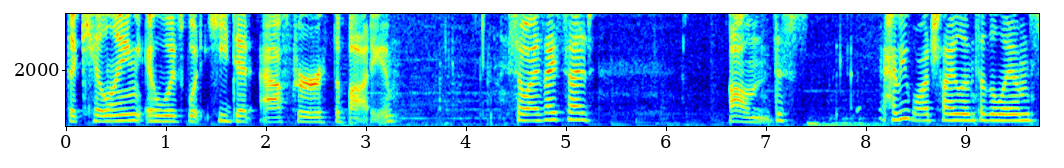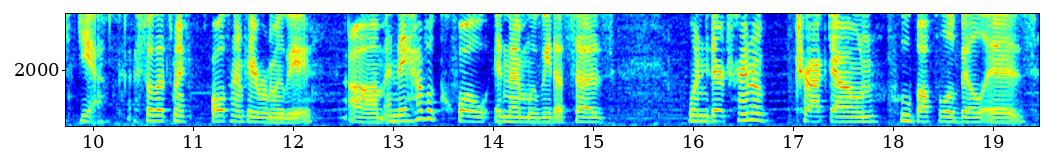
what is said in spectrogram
the killing, it was what he did after the body. So as I said, um this have you watched Silence of the Lambs? Yeah. So that's my all-time favorite movie. Um, and they have a quote in that movie that says, when they're trying to track down who Buffalo Bill is,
